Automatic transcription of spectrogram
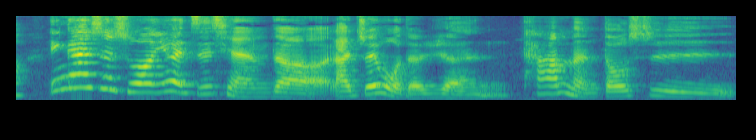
哦，应该是说，因为之前的来追我的人，他们都是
